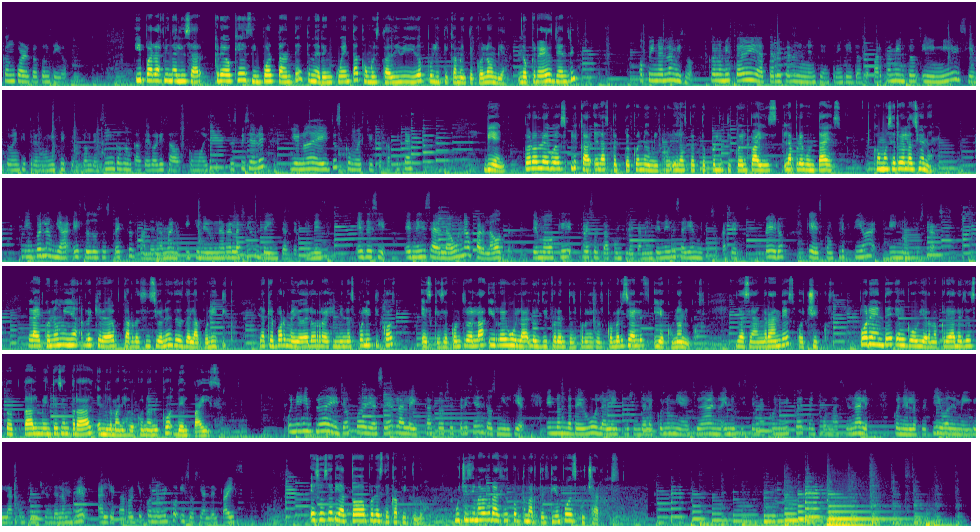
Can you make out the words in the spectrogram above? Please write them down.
Concuerdo contigo. Y para finalizar, creo que es importante tener en cuenta cómo está dividido políticamente Colombia. ¿No crees, Gendry? Opino lo mismo. Colombia está dividida territorialmente en 32 departamentos y 1.123 municipios, donde 5 son categorizados como distritos especiales y uno de ellos como distrito capital. Bien, pero luego de explicar el aspecto económico y el aspecto político del país, la pregunta es, ¿cómo se relacionan? En Colombia estos dos aspectos van de la mano y tienen una relación de interdependencia, es decir, es necesaria la una para la otra de modo que resulta completamente necesaria en muchas ocasiones, pero que es conflictiva en otros casos. La economía requiere adoptar decisiones desde la política, ya que por medio de los regímenes políticos es que se controla y regula los diferentes procesos comerciales y económicos, ya sean grandes o chicos. Por ende, el gobierno crea leyes totalmente centradas en el manejo económico del país. Un ejemplo de ello podría ser la Ley 1413 del 2010, en donde regula la inclusión de la economía del ciudadano en el sistema económico de cuentas nacionales, con el objetivo de medir la contribución de la mujer al desarrollo económico y social del país. Eso sería todo por este capítulo. Muchísimas gracias por tomarte el tiempo de escucharnos.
